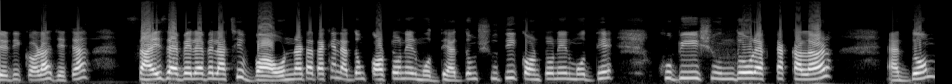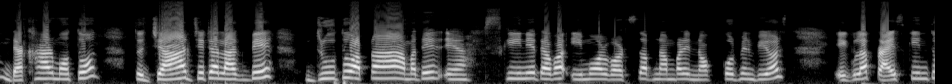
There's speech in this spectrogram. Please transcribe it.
রেডি করা যেটা সাইজ অ্যাভেলেবেল আছে। বা ওড়নাটা দেখেন একদম কটনের মধ্যে একদম সুতি কটনের মধ্যে। খুবই সুন্দর একটা কালার একদম দেখার মতন। তো যার যেটা লাগবে, দ্রুত আপনারা আমাদের স্ক্রিনে দেওয়া ইমো আর হোয়াটসঅ্যাপ নাম্বারে নক করবেন ভিওর্স এগুলা প্রাইস কিন্তু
